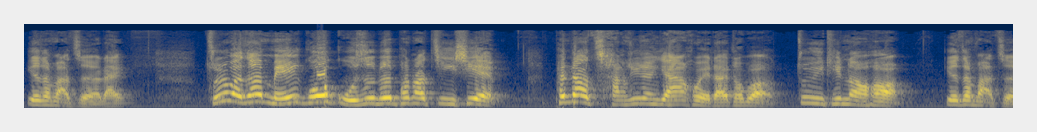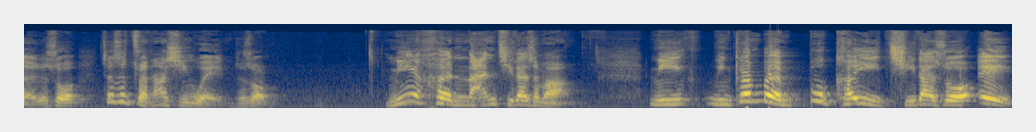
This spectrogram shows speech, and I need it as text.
验证法则来，昨天晚上美国股市是不是碰到季线，碰到长均线压回来，好不好？注意听了哈。第二法则就是说这是转向行为，就是说你很难期待什么，你你根本不可以期待说，哎，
